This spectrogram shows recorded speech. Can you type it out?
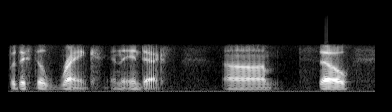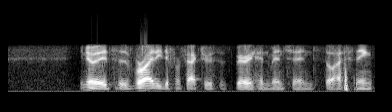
but they still rank in the index. Um, so, you know, it's a variety of different factors, as Barry had mentioned. So I think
